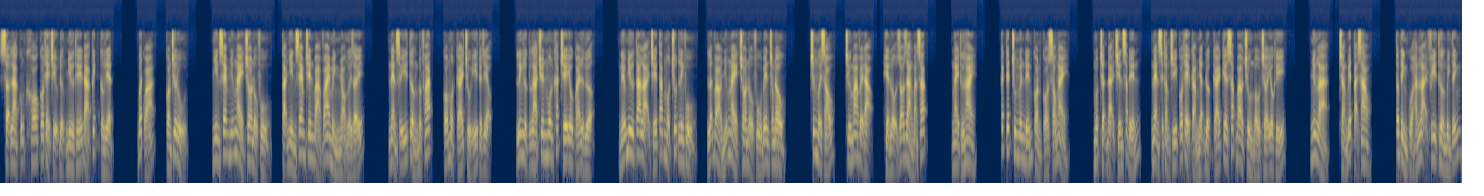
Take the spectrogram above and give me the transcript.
sợ là cũng khó có thể chịu đựng như thế đả kích cường liệt. Bất quá, còn chưa đủ. Nhìn xem những này cho nổ phủ tại nhìn xem trên bả vai mình nhỏ người giấy. Nện sự ý tưởng đột phát, có một cái chủ ý tuyệt diệu. Linh lực là chuyên môn khắc chế yêu quái lực lượng. Nếu như ta lại chế tác một chút linh phủ, lẫn vào những này cho nổ phù bên trong đâu? Chương mười sáu, trừ ma vệ đạo hiện lộ rõ ràng bản sắc. Ngày thứ hai, cách tết trung nguyên đến còn có sáu ngày. Một trận đại chiến sắp đến nện sẽ thậm chí có thể cảm nhận được cái kia sắp bao trùm bầu trời yêu khí. Nhưng là, chẳng biết tại sao, tâm tình của hắn lại phi thường bình tĩnh,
